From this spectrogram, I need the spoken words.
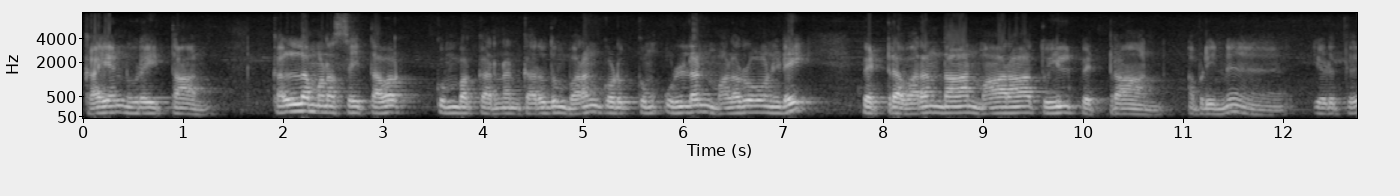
கயன் உரைத்தான். கள்ள மனசை தவ கும்பகர்ணன் கருதும் வரங்கொடுக்கும் உள்ளன் மலரோனிடை பெற்ற வரந்தான் மாறா துயில் பெற்றான் அப்படின்னு எடுத்து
